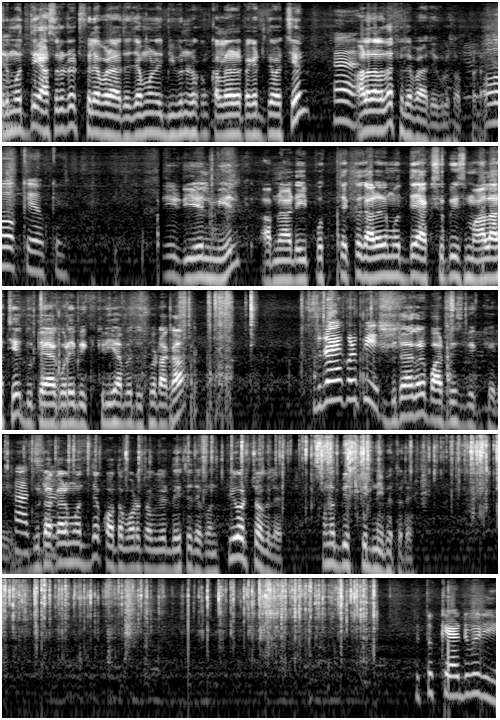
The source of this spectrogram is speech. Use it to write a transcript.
এর মধ্যে অ্যাসোলেটেড ফ্লেভার আছে। যেমন বিভিন্ন রকম কালারের প্যাকেট দেখতে পাচ্ছেন হ্যাঁ। আলাদা আলাদা ফ্লেভার আছে এগুলো সবকটা। ওকে ওকে। এই রিয়েল মিল্ক আপনার এই প্রত্যেকটা জারের মধ্যে একশো পিস মাল আছে। দু টাকা করে বিক্রি হবে দুশো টাকা। দু টাকা করে পিস দু টাকা করে পার পিস বিক্রি দু আচ্ছা। টাকার মধ্যে কত বড় চকলেট দিয়েছে দেখুন পিওর চকলেট কোনো বিস্কিট নেই ভেতরে। তো ক্যাডবেরি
